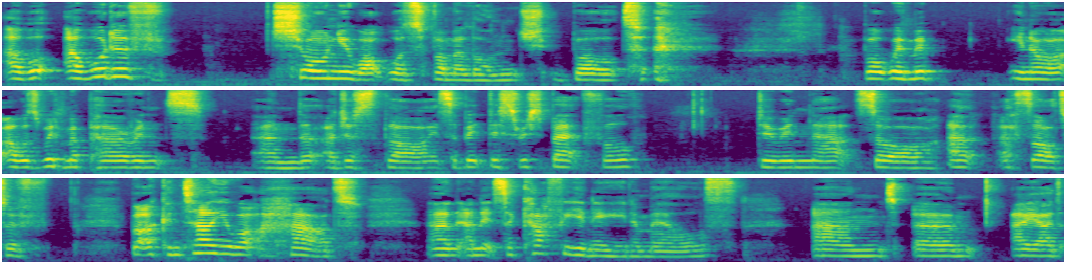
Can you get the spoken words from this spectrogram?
I, I would have shown you what was for my lunch but but with me you know I was with my parents and I just thought it's a bit disrespectful doing that. So I, I sort of but I can tell you what I had. And and it's a cafe in Ena Mills and um, I had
